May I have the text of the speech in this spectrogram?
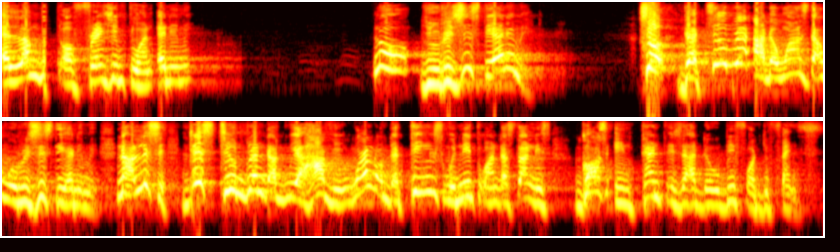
a language of friendship to an enemy? No, you resist the enemy. So the children are the ones that will resist the enemy. Now listen, these children that we are having, one of the things we need to understand is God's intent is that they will be for defense.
